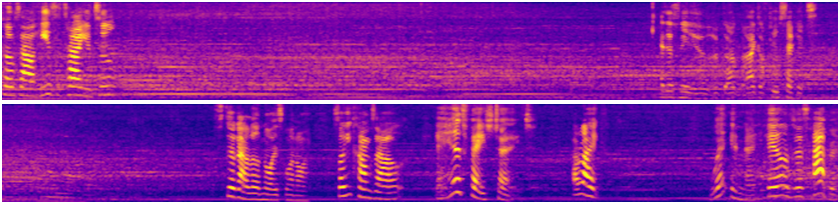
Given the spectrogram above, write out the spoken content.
comes out. He's Italian too. I just need a, a, like a few seconds. Still got a little noise going on. So he comes out, and his face changed. I'm like, what in the hell just happened?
